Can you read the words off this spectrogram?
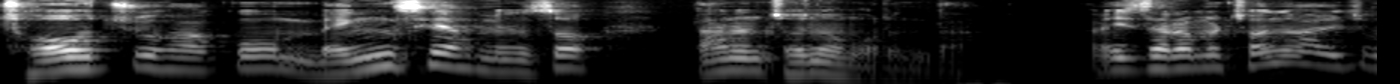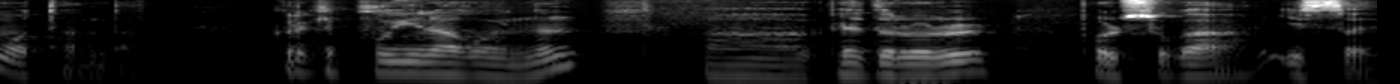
저주하고 맹세하면서 나는 전혀 모른다. 이 사람을 전혀 알지 못한다. 그렇게 부인하고 있는 어, 베드로를 볼 수가 있어요.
